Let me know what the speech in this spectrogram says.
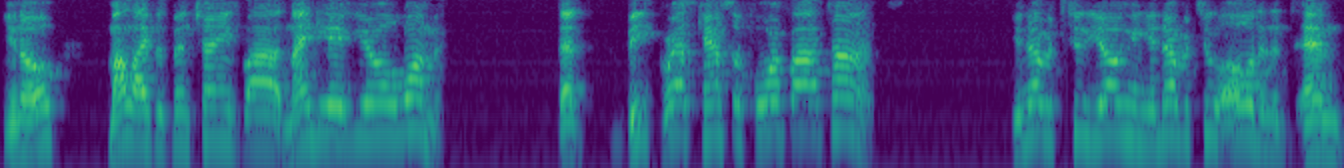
You know, my life has been changed by a 98 year old woman that beat breast cancer four or five times. You're never too young and you're never too old. And and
